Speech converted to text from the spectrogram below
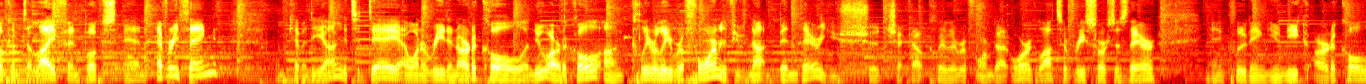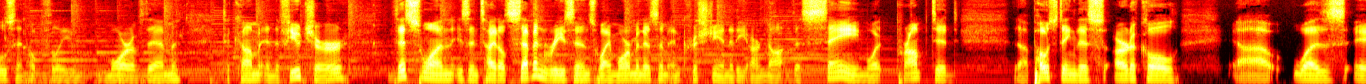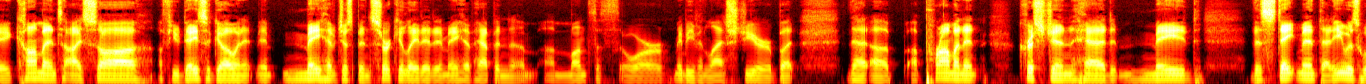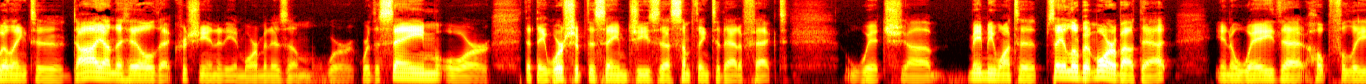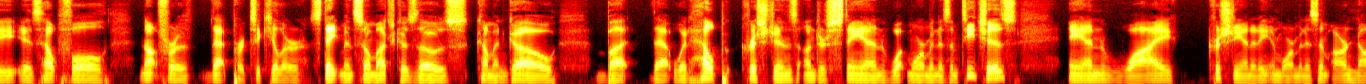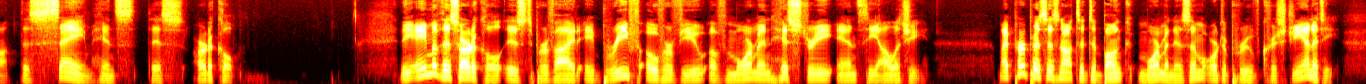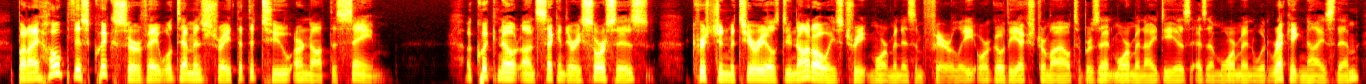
welcome to Life and Books and Everything. I'm Kevin DeYoung, and today I want to read an article, a new article on Clearly Reformed. If you've not been there, you should check out clearlyreformed.org. Lots of resources there, including unique articles and hopefully more of them to come in the future. This one is entitled Seven Reasons Why Mormonism and Christianity Are Not the Same. What prompted uh, posting this article uh, was a comment I saw a few days ago, and it, it may have just been circulated. It may have happened a, a month or maybe even last year, but that a, a prominent Christian had made the statement that he was willing to die on the hill that Christianity and Mormonism were, were the same or that they worship the same Jesus, something to that effect, which uh, made me want to say a little bit more about that in a way that hopefully is helpful not for that particular statement so much because those come and go, but that would help Christians understand what Mormonism teaches and why Christianity and Mormonism are not the same, hence this article. The aim of this article is to provide a brief overview of Mormon history and theology. My purpose is not to debunk Mormonism or to prove Christianity, but I hope this quick survey will demonstrate that the two are not the same. A quick note on secondary sources Christian materials do not always treat Mormonism fairly or go the extra mile to present Mormon ideas as a Mormon would recognize them.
